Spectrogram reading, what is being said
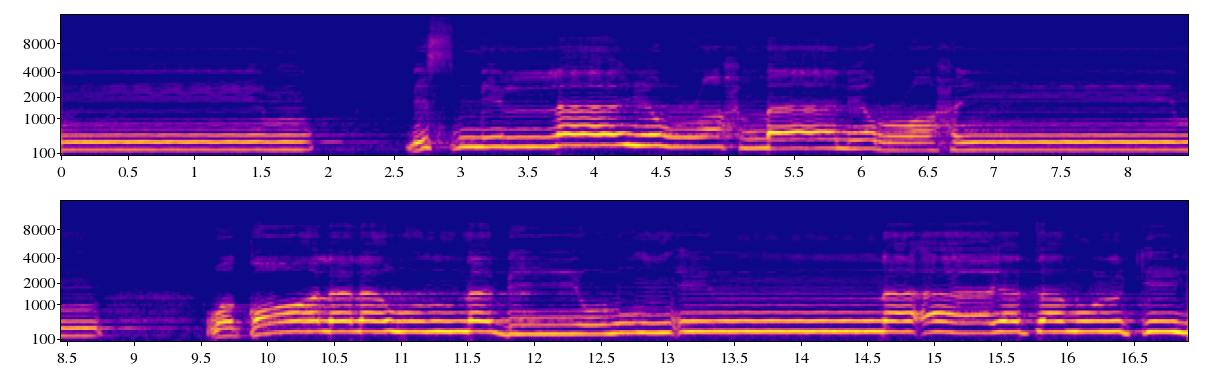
الرجيم بسم الله الرحمن الرحيم وقال لهم نبيهم إن آية ملكه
